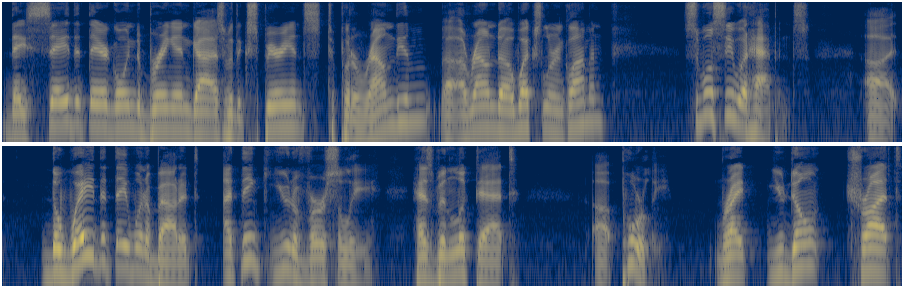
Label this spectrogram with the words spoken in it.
They say that they're going to bring in guys with experience to put around them, uh, around uh, Wexler and Kleiman. So we'll see what happens. Uh, the way that they went about it, I think universally has been looked at uh, poorly, right? You don't trot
